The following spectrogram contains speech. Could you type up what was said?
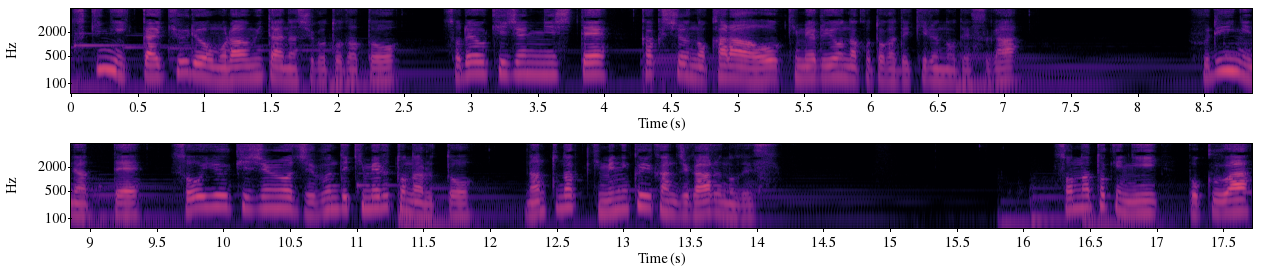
月に1回給料をもらうみたいな仕事だと、それを基準にして各種のカラーを決めるようなことができるのですが、フリーになってそういう基準を自分で決めるとなると、なんとなく決めにくい感じがあるのです。そんな時に僕は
